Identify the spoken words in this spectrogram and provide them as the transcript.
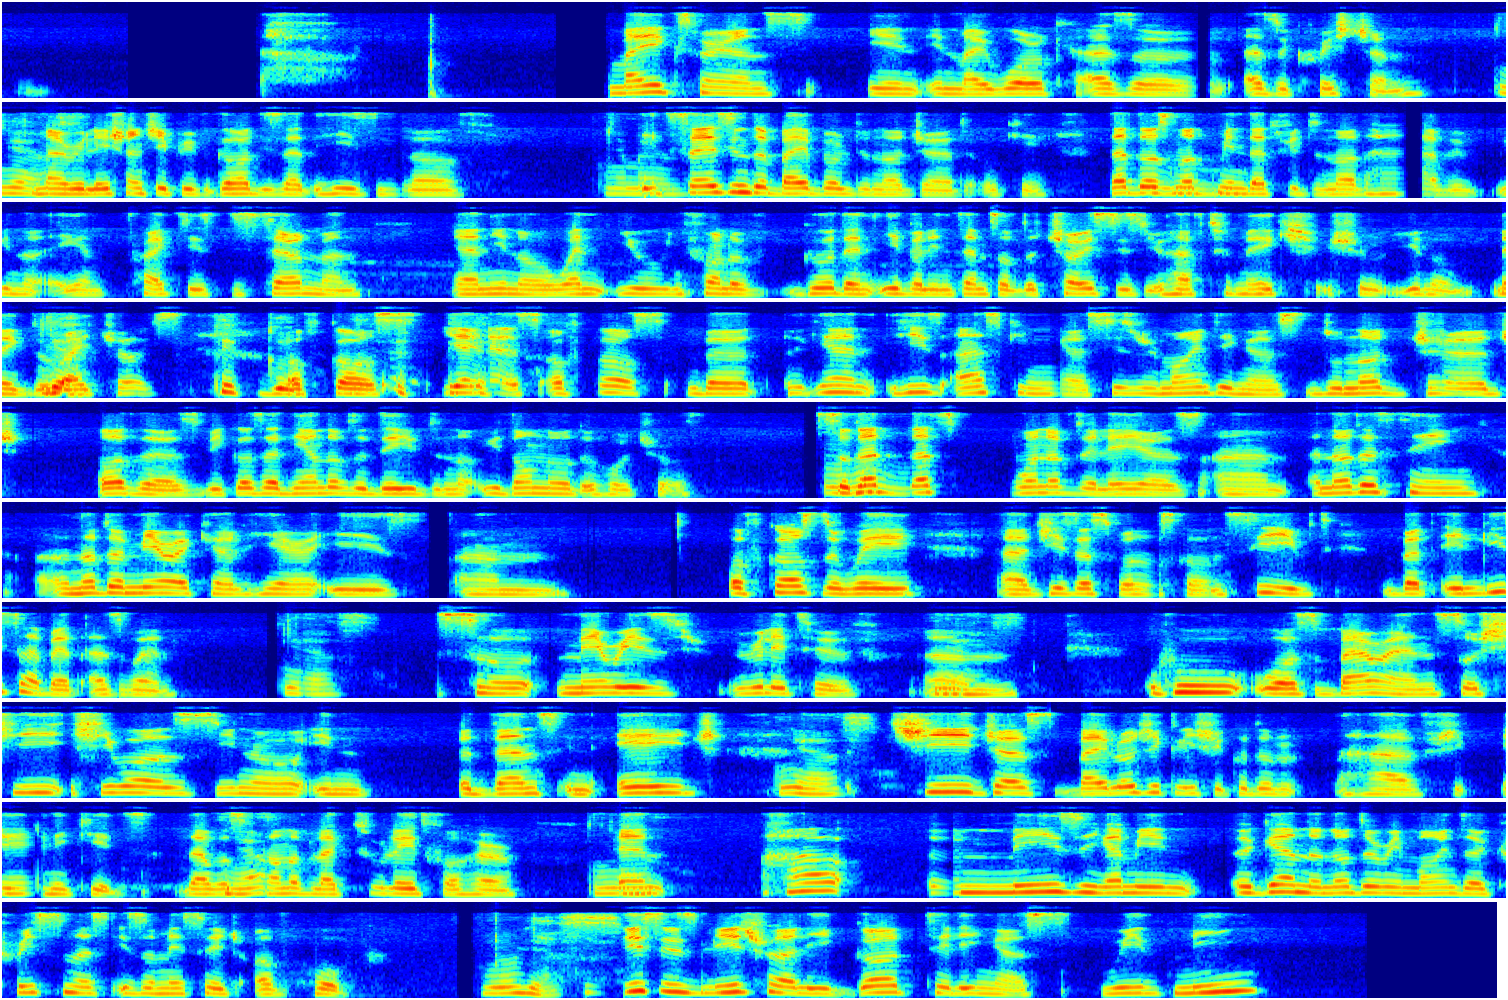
my experience in in my work as a as a Christian, Yes. my relationship with God is that He's love. Amen. It says in the Bible, "Do not judge." Okay, that does not Mm. mean that we do not have, a, you know, and practice discernment. And you know, when you in front of good and evil in terms of the choices you have to make, you should, you know, make the Yeah. right choice. Pick good. Of course, yes, of course. But again, he's asking us, he's reminding us, do not judge others because at the end of the day, you do not, you don't know the whole truth. So Mhm. that that's one of the layers. Um, another thing, another miracle here is, um, of course, the way uh, Jesus was conceived, but Elizabeth as well. Yes. So Mary's relative, um, yes. who was barren, so she she was, you know, in advanced in age. Yes. She just biologically she couldn't have she, any kids. That was Yeah. kind of like too late for her. Yeah. And how amazing! I mean, again, another reminder: Christmas is a message of hope. oh yes. This is literally God telling us, with me,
